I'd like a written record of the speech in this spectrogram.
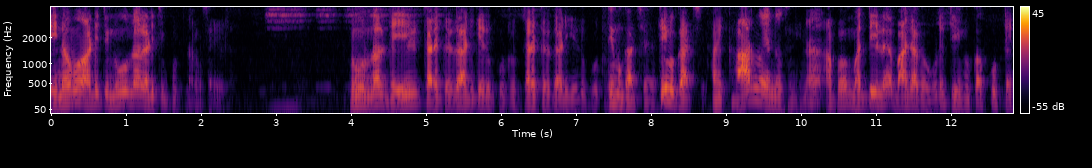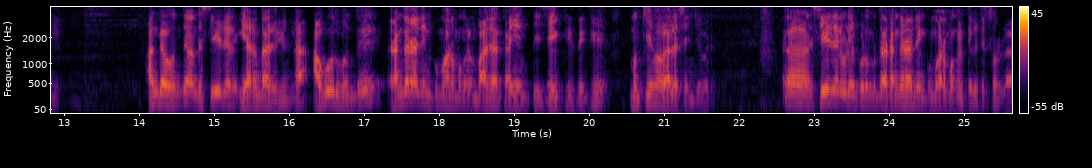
தினமும் அடித்து நூறு நாள் அடித்து போட்டுனாங்க சிறையில். நூறு நாள் டெய்லி திறக்கிறது அடிக்கிறது போட்டுரும் திறக்கிறது அடிக்கிறது போட்டுரும் திமுக ஆட்சி. திமுக ஆட்சி. அது காரணம் என்னன்னு சொன்னீங்கன்னா அப்போ மத்தியில் பாஜக கூட திமுக கூட்டணி. அங்கே வந்து அந்த ஸ்ரீதர் இறந்தார் இல்லைங்களா? அவர் வந்து ரங்கராஜன் குமாரமங்கலம் பாஜக எம்பி ஜெயிக்கிறதுக்கு முக்கியமாக வேலை செஞ்சவர். ஸ்ரீதருடைய குடும்பத்தை ரங்கராஜன் குமாரமங்கலத்துக்கிட்ட சொல்ல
